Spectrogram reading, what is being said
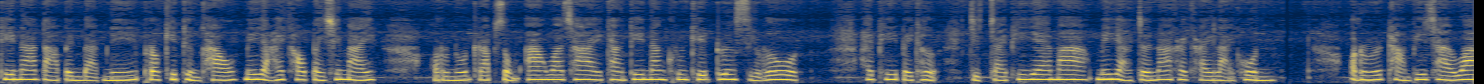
ที่หน้าตาเป็นแบบนี้ เพราะคิดถึงเขาไม่อยากให้เขาไปใช่ไหมอรนุชรับสมอ้างว่าใช่ทั้งที่นั่งครุ่นคิดเรื่องสิโรธ ให้พี่ไปเถอะ จิตใจพี่แย่มาก ไม่อยากเจอหน้าใคร ๆ หลายคนอรุณถามพี่ชายว่า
